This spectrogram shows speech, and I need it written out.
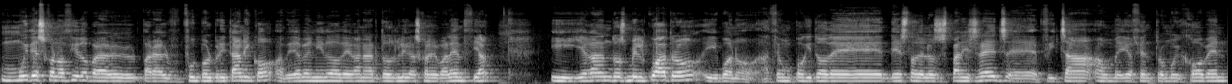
muy desconocido para el, para el fútbol británico, había venido de ganar dos ligas con el Valencia. Y llega en 2004 y bueno, hace un poquito de, esto de los Spanish Reds, eh, ficha a un mediocentro muy joven,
